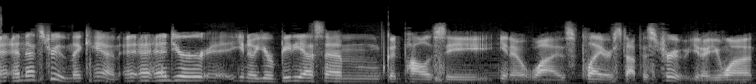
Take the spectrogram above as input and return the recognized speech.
and, and that's true, and they can. And, and your, you know, your BDSM good policy, you know, wise player stuff is true. You know, you want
